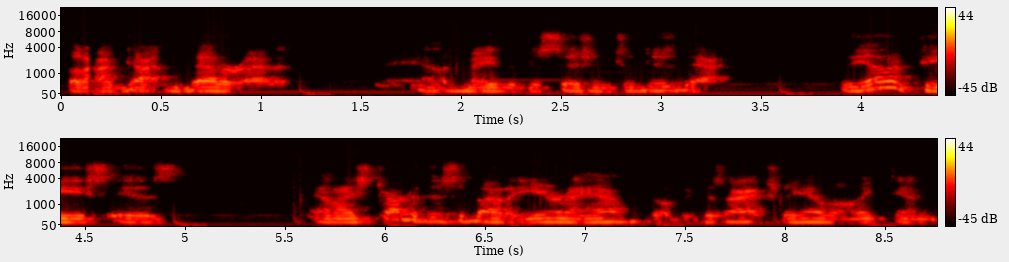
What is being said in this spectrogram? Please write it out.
but I've gotten better at it and I've made the decision to do that. The other piece is, and I started this about a year and a half ago because I actually have a LinkedIn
